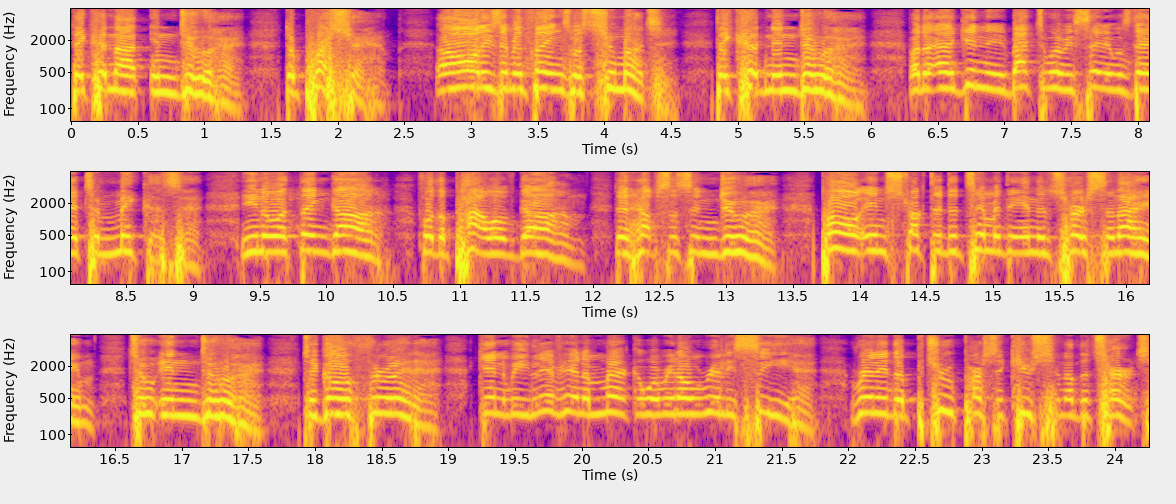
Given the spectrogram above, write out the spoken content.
They could not endure. The pressure, all these different things was too much. They couldn't endure. But again, back to where we said it was there to make us. You know what? Thank God for the power of God that helps us endure. Paul instructed the Timothy in the church tonight to endure, to go through it. Again, we live here in America where we don't really see really the true persecution of the church.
